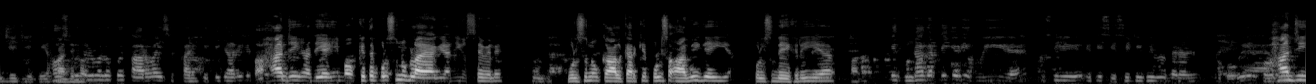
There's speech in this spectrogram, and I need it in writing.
ਜੀ ਜੀ ਜੀ। ਹਸਪੀਟਲ ਵੱਲੋਂ ਕੋਈ ਕਾਰਵਾਈ ਸਰਕਾਰੀ ਕੀਤੀ ਜਾ ਰਹੀ ਹੈ? ਹਾਂਜੀ ਹਾਂਜੀ ਇਹੀ ਮੌਕੇ ਤੇ ਪੁਲਿਸ ਨੂੰ ਬੁਲਾਇਆ ਗਿਆ ਜੀ ਉਸੇ ਵੇਲੇ। ਪੁਲਿਸ ਨੂੰ ਕਾਲ ਕਰਕੇ ਪੁਲਿਸ ਆ ਵੀ ਗਈ ਹੈ। ਪੁਲਿਸ ਦੇਖ ਰਹੀ ਹੈ ਇਹ ਗੁੰਡਾਗਰਦੀ ਜਿਹੜੀ ਹੋਈ ਹੈ ਤੁਸੀਂ ਇਹਦੀ ਸੀਸੀਟੀਵੀ ਵਗੈਰਾ ਹੋ ਗਈ? ਹਾਂਜੀ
